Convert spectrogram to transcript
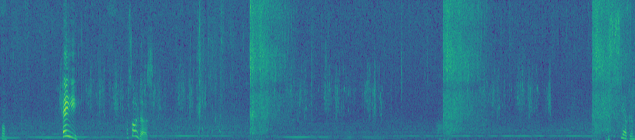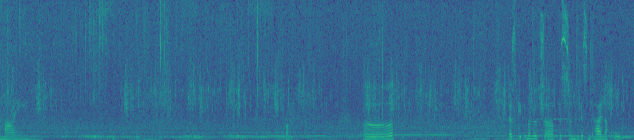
Komm. Hey! Was soll das? Das ist ja gemein. Äh. Es geht immer nur zu, äh, bis zu einem gewissen Teil nach oben.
